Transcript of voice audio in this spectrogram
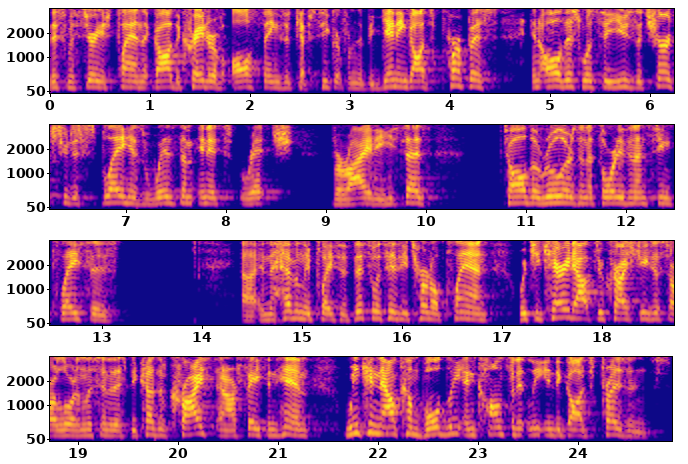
this mysterious plan that God, the creator of all things, had kept secret from the beginning. God's purpose in all this was to use the church to display his wisdom in its rich variety. He says to all the rulers and authorities in unseen places, uh, in the heavenly places, this was his eternal plan, which he carried out through Christ Jesus our Lord. And listen to this because of Christ and our faith in him, we can now come boldly and confidently into God's presence.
